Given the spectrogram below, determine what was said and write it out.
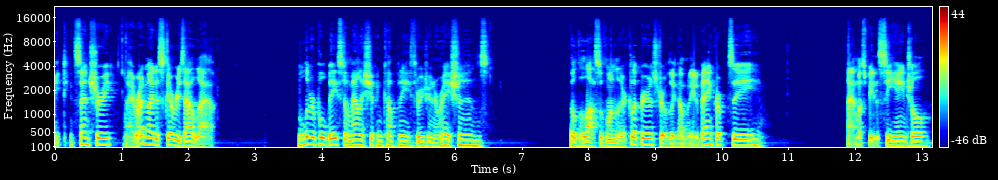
18th century. I read my discoveries out loud. Liverpool-based O'Malley Shipping Company, three generations. Though the loss of one of their clippers drove the company to bankruptcy. That must be the Sea Angel.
